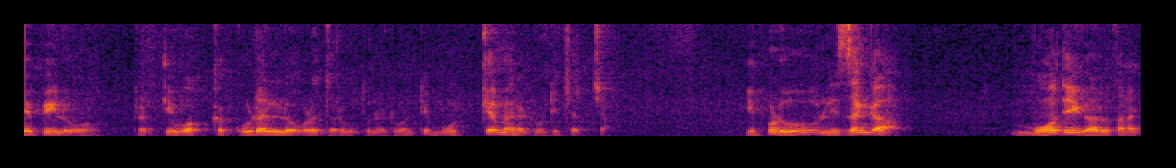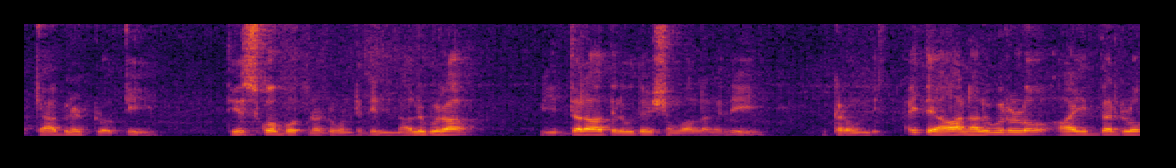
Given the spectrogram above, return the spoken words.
ఏపీలో ప్రతి ఒక్క కూడలిలో కూడా జరుగుతున్నటువంటి ముఖ్యమైనటువంటి చర్చ. ఇప్పుడు నిజంగా మోదీ గారు తన క్యాబినెట్లోకి తీసుకోబోతున్నటువంటిది నలుగురా ఇద్దరా తెలుగుదేశం వాళ్ళనేది ఇక్కడ ఉంది. అయితే ఆ నలుగురిలో ఆ ఇద్దరిలో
